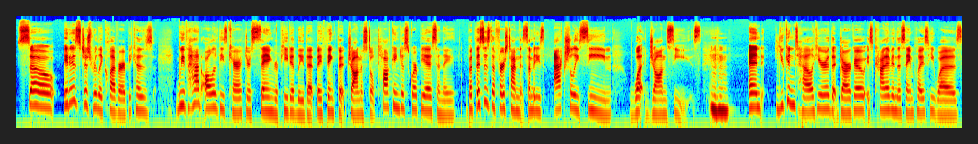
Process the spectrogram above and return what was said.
So it is just really clever because we've had all of these characters saying repeatedly that they think that John is still talking to Scorpius and they but this is the first time that somebody's actually seen what John sees. Mm-hmm. And you can tell here that Dargo is kind of in the same place he was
